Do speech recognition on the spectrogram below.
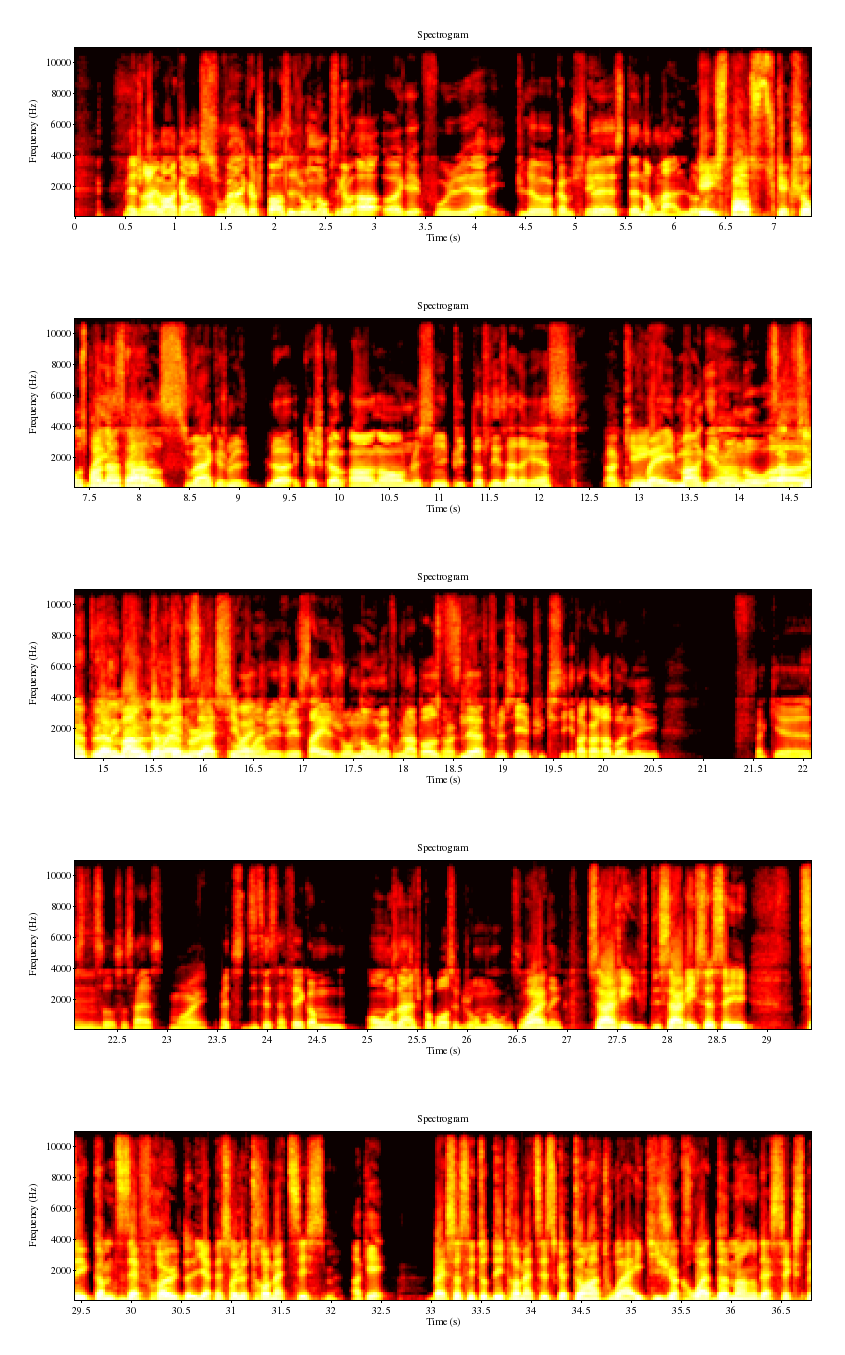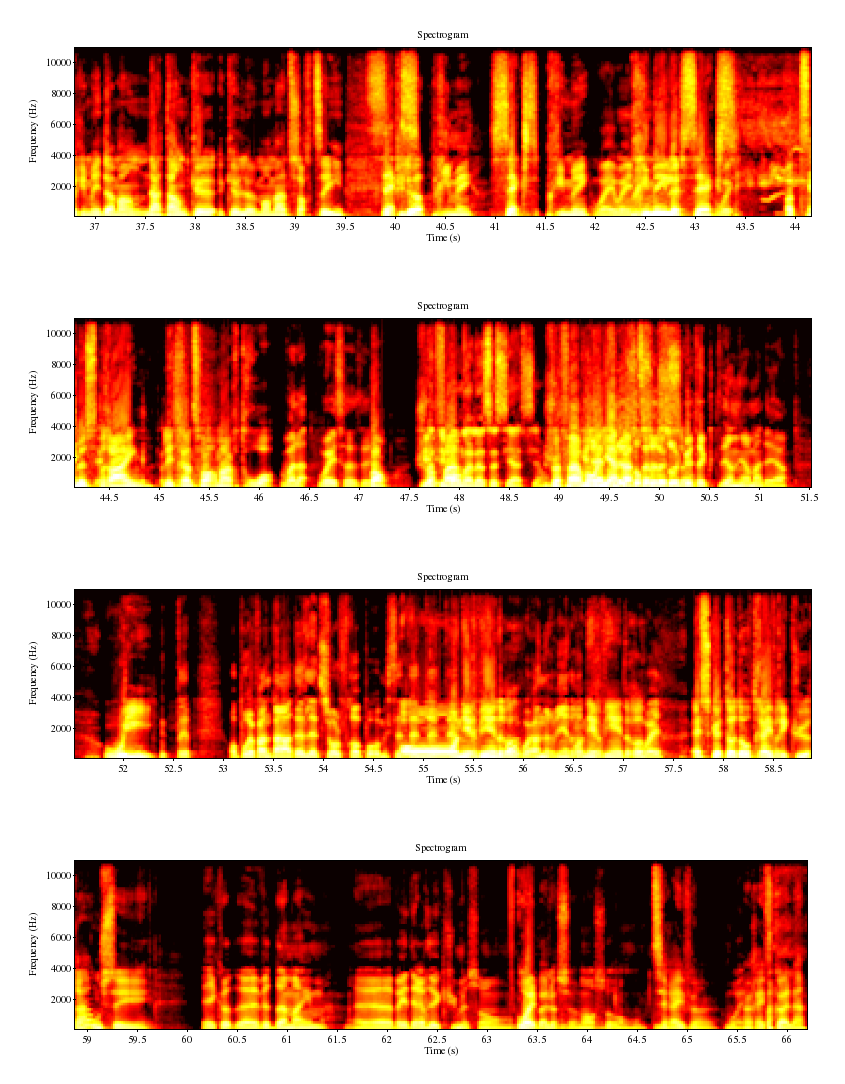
Mais je rêve encore souvent que je passe les journaux, puis c'est comme, ah, OK, faut que j'y aille. Puis là, comme c'était, c'était normal, là. Et il se passe-tu quelque chose Ben, pendant il se ta... passe souvent que je me, là, que je suis comme, ah non, je me souviens plus de toutes les adresses. OK. Ou ben, il manque des Ah, journaux. ça ah, revient un peu le à l'école, manque. Ouais, d'organisation, Ouais, hein. j'ai, j'ai 16 journaux, mais il faut que j'en passe Ok. 19. Je me souviens plus qui c'est qui est encore abonné. Fait que euh, Hmm. c'était ça, ça, ça. Ouais. Mais tu te dis, ça fait comme 11 ans que j'ai pas passé de journaux. Ouais. Ça arrive. Ça arrive, ça, c'est... C'est comme disait Freud, il appelle ça Ouais. le traumatisme. OK. Ben ça, c'est tous des traumatismes que tu as en toi et qui, je crois, demandent à s'exprimer, demandent, n'attendent que, que le moment de sortir. Primé. S'exprimer. Ouais, ouais. Primer le sexe. Ouais. Optimus Prime, les Transformers 3. Voilà. Ouais, ça, c'est. Bon, je vais faire, bon dans l'association. je vais faire mon lien à partir source de sûre ça. que tu as écouté dernièrement, d'ailleurs. Oui, On pourrait faire une parenthèse là-dessus, on le fera pas, mais c'était. on, c'était- y reviendra? Ouais, on y reviendra. On y reviendra. Ouais. Est-ce que tu as d'autres rêves récurrents ou c'est... Écoute, euh, vite de même. Euh, ben, il y a des rêves de cul, mais ça, on. Ouais, ben là, ça. Non, ça. on- Petit rêve, un, Ouais. un rêve collant.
